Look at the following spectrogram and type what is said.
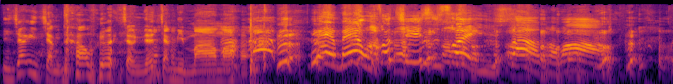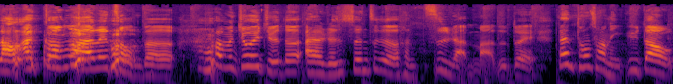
你这样一讲，他会讲你在讲你妈妈？哎、欸，没有，我说七十岁以上，好不好？老阿公啊那种的，他们就会觉得，哎呀，人生这个很自然嘛，对不对？但通常你遇到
